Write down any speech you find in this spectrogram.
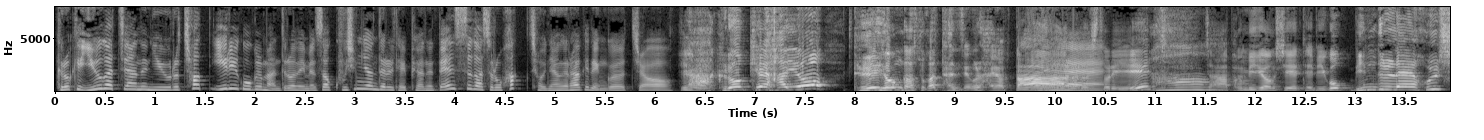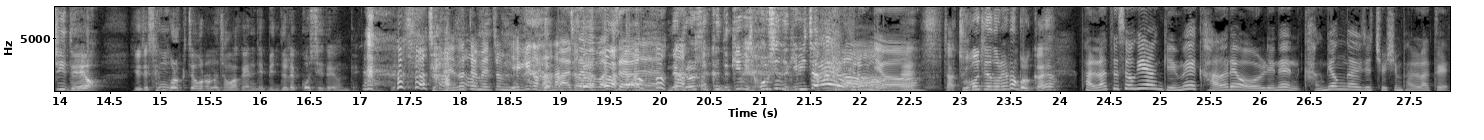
그렇게 이유 같지 않은 이유로 첫 1위 곡을 만들어내면서 90년대를 대표하는 댄스 가수로 확 전향을 하게 된 거였죠. 야, 그렇게 하여 대형 가수가 탄생을 하였다라는 네. 스토리. 아. 자, 박미경 씨의 데뷔곡 민들레 홀씨 되어 이게 이제 생물학적으로는 정확하게 이제 민들레 꽃이 되었는데. 자, 아, 이것 때문에 좀 얘기가 많았죠. 맞아요, 맞아요. 네. 근데 그럴 수, 그 느낌이, 훨씬 느낌 있잖아요. 아, 그럼요. 네. 자, 두 번째 노래는 뭘까요? 발라드 소개한 김에 가을에 어울리는 강변가요제 출신 발라드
